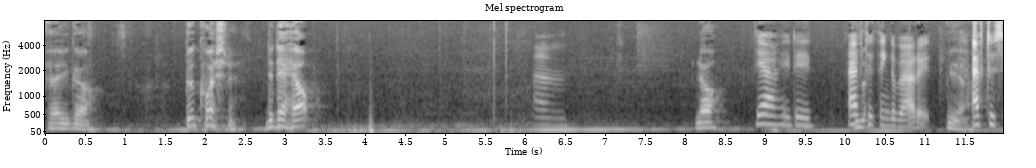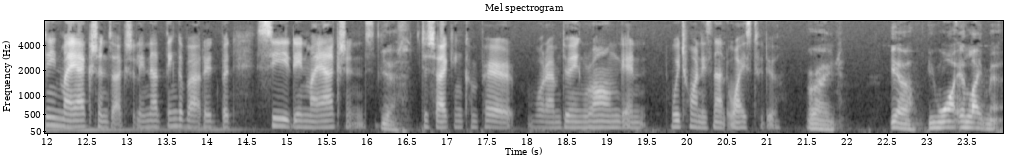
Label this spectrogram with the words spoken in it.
There you go. Good question. Did that help? Um, no. Yeah, it did. I have to think about it. Yeah. I have to see in my actions, actually, not think about it, but see it in my actions. Yes. Just so I can compare what I'm doing wrong and which one is not wise to do. Right. Yeah. You want enlightenment.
